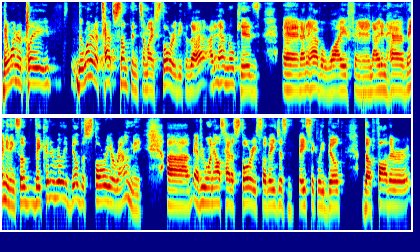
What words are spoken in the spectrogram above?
They wanted to play. They wanted to attach something to my story because I I didn't have no kids, and I didn't have a wife, and I didn't have anything, so they couldn't really build a story around me. Uh, everyone else had a story, so they just basically built the father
